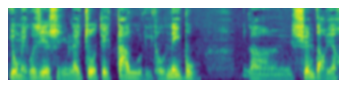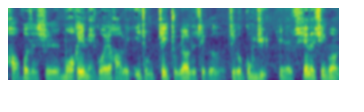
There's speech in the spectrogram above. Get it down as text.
用美国这些事情来做对大陆里头内部啊、呃、宣导也好，或者是抹黑美国也好的一种最主要的这个这个工具。现在现在情况，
